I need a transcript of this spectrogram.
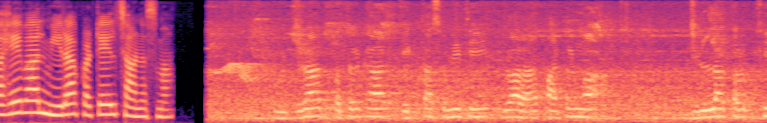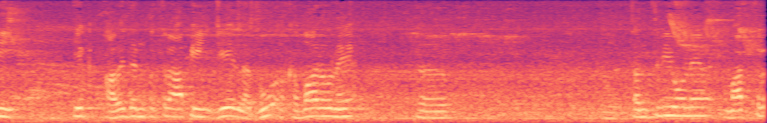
અહેવાલ મીરા પટેલ, ચાણસમા. ગુજરાત પત્રકાર એકતા સમિતિ દ્વારા પાટણમાં જિલ્લા તરફથી એક આવેદનપત્ર આપી, જે લઘુ અખબારોને તંત્રીઓને માત્ર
